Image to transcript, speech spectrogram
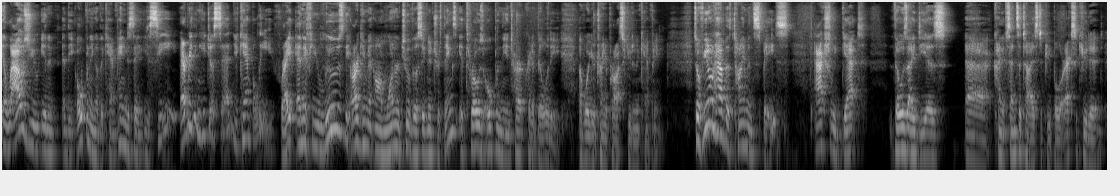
allows you in the opening of the campaign to say you see everything he just said you can't believe right and if you lose the argument on one or two of those signature things it throws open the entire credibility of what you're trying to prosecute in a campaign so if you don't have the time and space to actually get those ideas uh, kind of sensitized to people or executed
